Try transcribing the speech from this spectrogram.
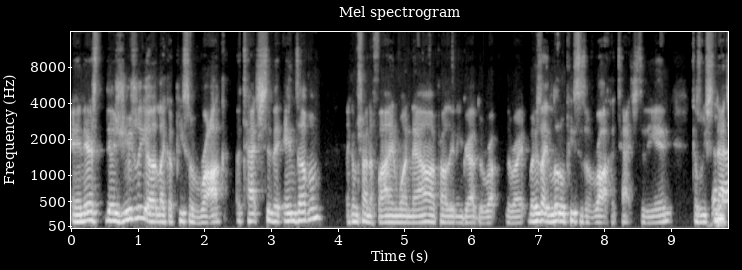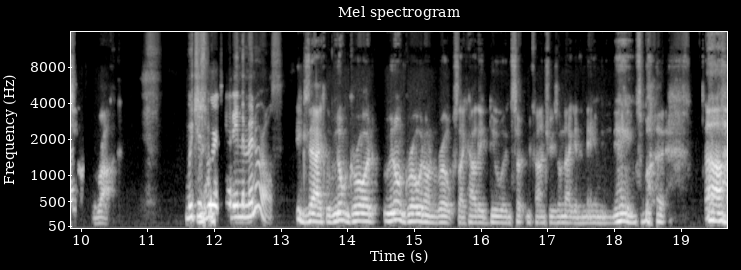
and there's there's usually a, like a piece of rock attached to the ends of them. Like I'm trying to find one now. I probably didn't grab the rock, the right, but there's like little pieces of rock attached to the end because we snatch uh-huh. it off the rock. which is where it's getting the minerals. Exactly. We don't grow it. We don't grow it on ropes like how they do in certain countries. I'm not going to name any names, but uh,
